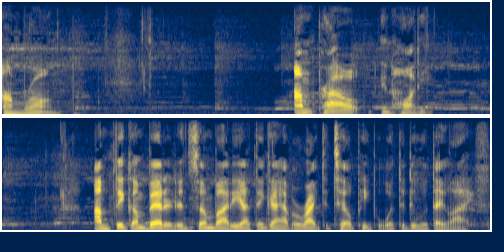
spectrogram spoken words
I'm wrong. I'm proud and haughty. I'm think I'm better than somebody. I think I have a right to tell people what to do with their life.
